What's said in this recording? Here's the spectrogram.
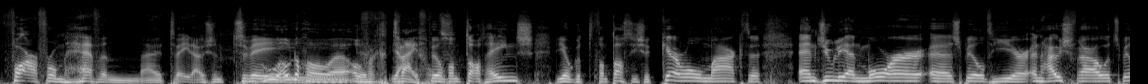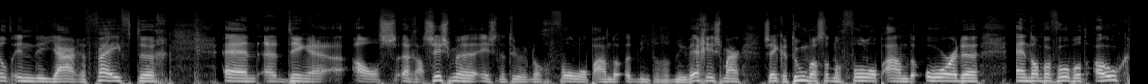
Far From Heaven uit 2002. Oeh, ook nogal, eh, over De- getwijfeld. Ja, film van Todd Haynes, die ook het fantastische Carol maakte. En Julianne Moore eh, speelt hier een huisvrouw. Het speelt in de jaren 50. En eh, dingen als racisme is natuurlijk nog volop aan de... Niet dat het nu weg is, maar zeker toen was dat nog volop aan de orde. En dan bijvoorbeeld ook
